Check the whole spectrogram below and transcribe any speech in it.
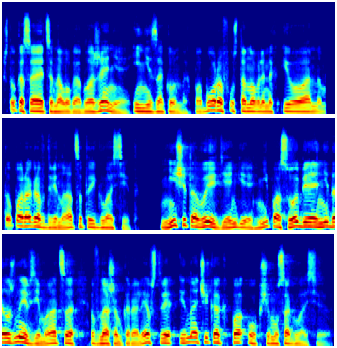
Что касается налогообложения и незаконных поборов, установленных Иоанном, то параграф 12 гласит «Ни счетовые деньги, ни пособия не должны взиматься в нашем королевстве иначе как по общему согласию».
